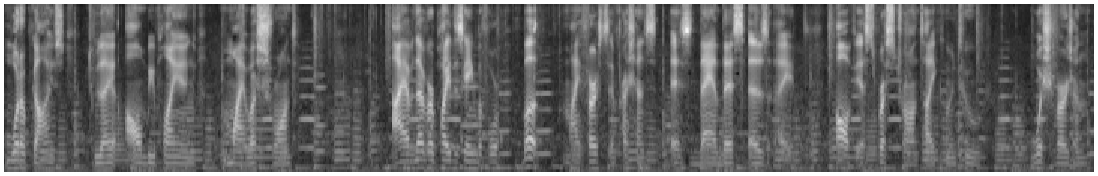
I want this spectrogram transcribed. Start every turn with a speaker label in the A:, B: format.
A: What up guys? Today I'll be playing my restaurant. I have never played this game before, but my first impressions is that this is a obvious Restaurant Tycoon 2 Wish version.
